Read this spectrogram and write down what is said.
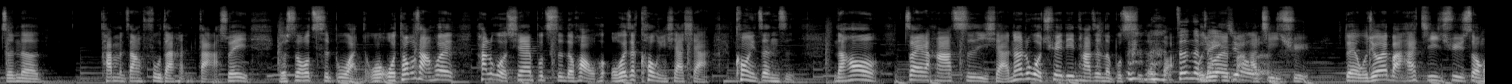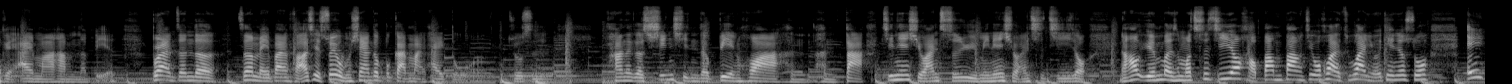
真的。他们这样负担很大，所以有时候吃不完的。我我通常会，他如果现在不吃的话，我会我会再空一下下，空一阵子，然后再让他吃一下。那如果确定他真的不吃的话，真的我就会把它寄去。对，我就会把它寄去送给艾妈他们那边，不然真的真的没办法。而且，所以我们现在都不敢买太多，就是他那个心情的变化很很大。今天喜欢吃鱼，明天喜欢吃鸡肉，然后原本什么吃鸡肉好棒棒，结果后来突然有一天就说，哎，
